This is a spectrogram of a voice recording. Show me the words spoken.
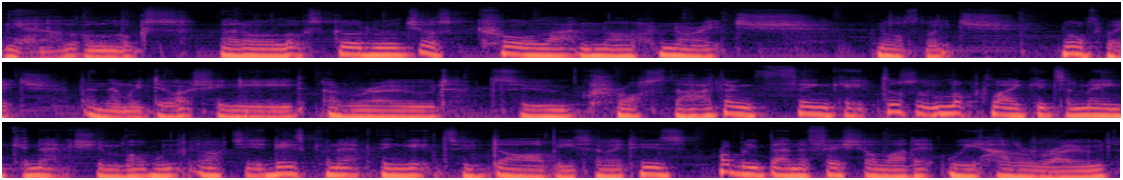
Yeah that all looks that all looks good. We'll just call that Nor norwich northwich northwich. And then we do actually need a road to cross that. I don't think it doesn't look like it's a main connection but we actually it is connecting it to derby so it is probably beneficial that it we have a road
